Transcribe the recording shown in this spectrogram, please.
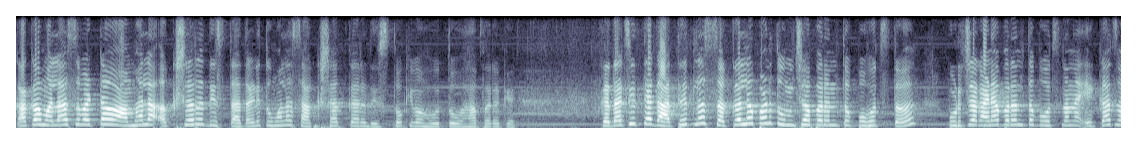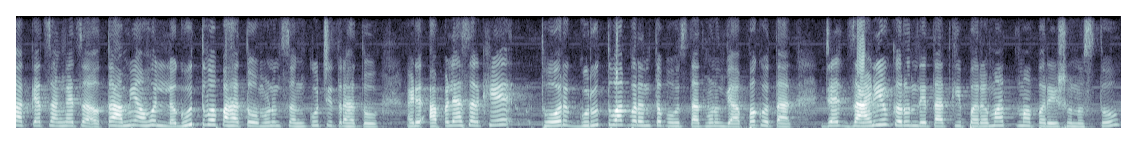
काका मला असं वाटतं आम्हाला अक्षर दिसतात आणि तुम्हाला साक्षात्कार दिसतो किंवा होतो हा फरक आहे. कदाचित त्या गाथेतलं सकल पण तुमच्यापर्यंत पोहोचतं. पुढच्या गाण्यापर्यंत पोहोचताना एकाच वाक्यात सांगायचं तर आम्ही अहो लघुत्व पाहतो म्हणून संकुचित राहतो आणि आपल्यासारखे थोर गुरुत्वापर्यंत पोहोचतात म्हणून व्यापक होतात. ज्या जाणीव करून देतात की परमात्मा परेशू नसतो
